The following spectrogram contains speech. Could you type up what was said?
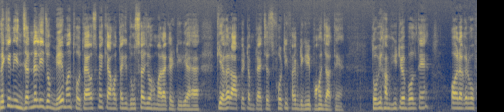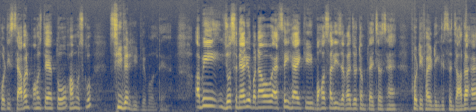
लेकिन इन जनरली जो मे मंथ होता है, उसमें क्या होता है कि दूसरा जो हमारा क्राइटेरिया है कि अगर आपके टेम्परेचर 45 डिग्री पहुँच जाते हैं तो भी हम हीट वेव बोलते हैं। और अगर वो 47 पहुँचते हैं तो हम उसको सीवियर हीट वेव बोलते हैं। अभी जो सिनेरियो बना हुआ, वो ऐसे ही है कि बहुत सारी जगह जो टेम्परेचर्स हैं 45 डिग्री से ज़्यादा है।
